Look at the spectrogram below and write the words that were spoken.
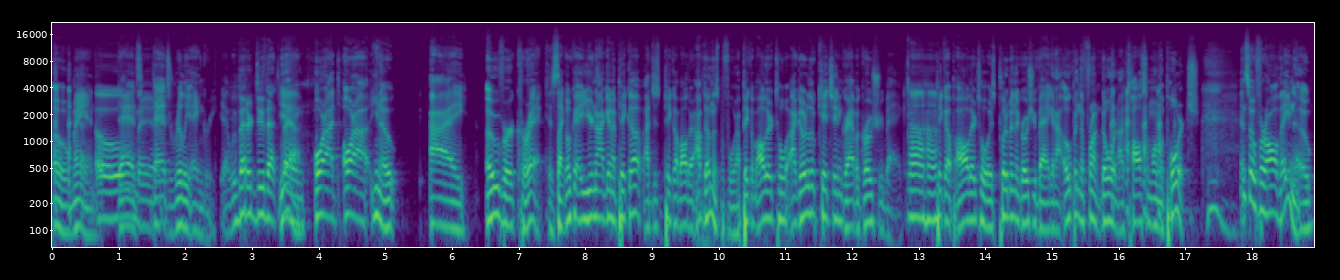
"Oh man, Oh, dad's man. dad's really angry." Yeah, we better do that Yeah, thing. or I or I you know I overcorrect. It's like okay, you're not gonna pick up. I just pick up all their. I've done this before. I pick up all their toy. I go to the kitchen, grab a grocery bag, Uh-huh. pick up all their toys, put them in the grocery bag, and I open the front door and I toss them on the porch. And so for all they know,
